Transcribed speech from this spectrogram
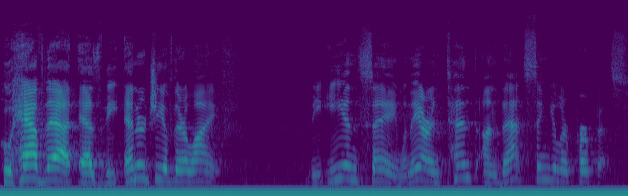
who have that as the energy of their life, the e and same, when they are intent on that singular purpose,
